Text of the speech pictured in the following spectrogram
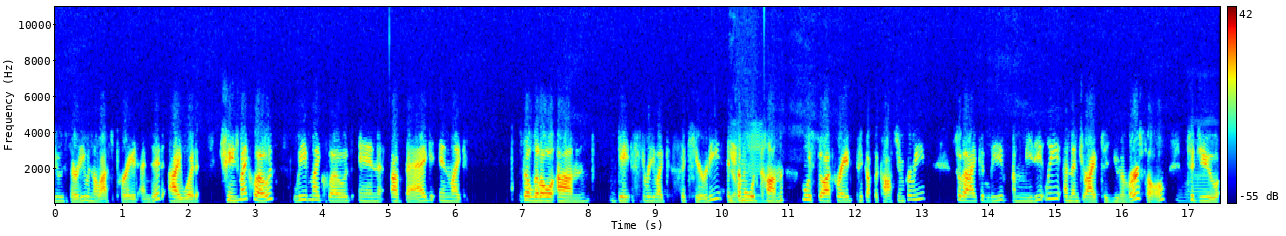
2.30 when the last parade ended, I would change my clothes, leave my clothes in a bag in like the little um, gate three, like security. And Yep. someone would Mhm. come who was still at parade, pick up the costume for me so that I could leave immediately and then drive to Universal to do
